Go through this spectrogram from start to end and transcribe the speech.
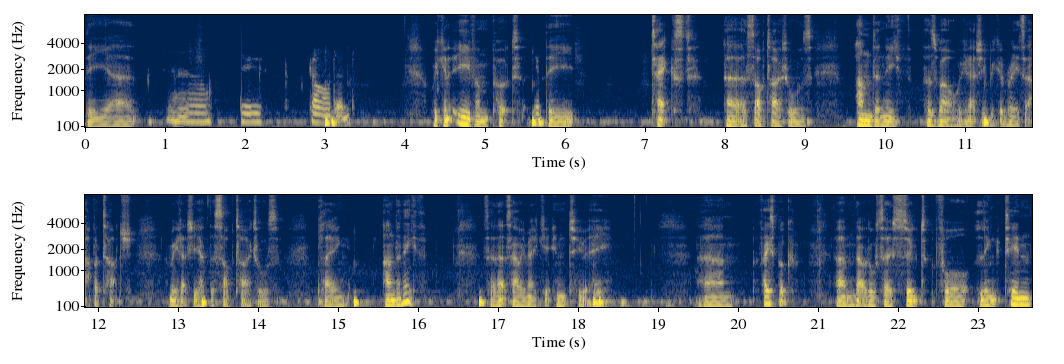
the uh, now garden. We can even put yep. the text uh, subtitles underneath as well. We could actually we could raise it up a touch, and we could actually have the subtitles playing underneath. So that's how we make it into a um, Facebook. Um, that would also suit for LinkedIn.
